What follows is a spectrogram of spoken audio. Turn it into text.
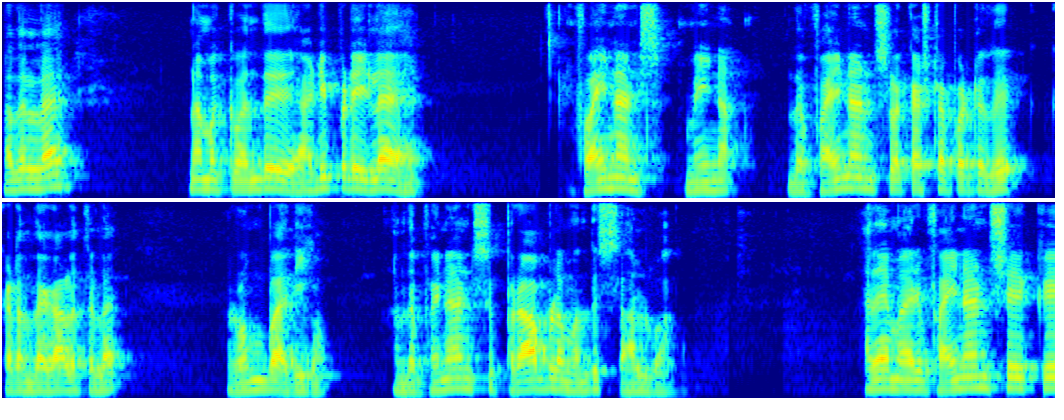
அதில் நமக்கு வந்து அடிப்படையில் ஃபைனான்ஸ் மெயினாக இந்த ஃபைனான்ஸில் கஷ்டப்பட்டது கடந்த காலத்தில் ரொம்ப அதிகம். அந்த ஃபைனான்ஸ் ப்ராப்ளம் வந்து சால்வ் ஆகும். அதே மாதிரி ஃபைனான்ஸுக்கு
